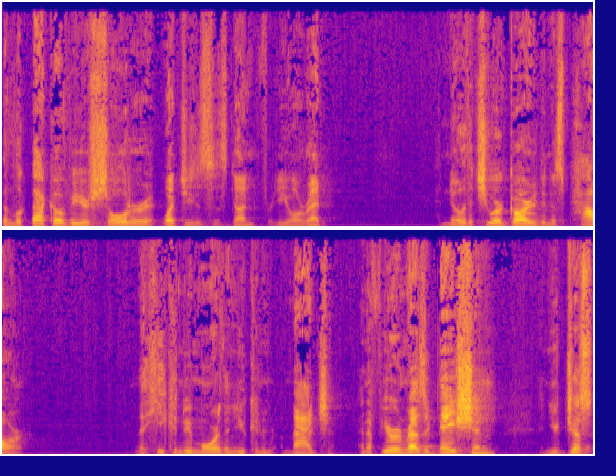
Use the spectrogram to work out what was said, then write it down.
then look back over your shoulder at what Jesus has done for you already know that you are guarded in his power, that he can do more than you can imagine. And if you're in resignation and you're just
